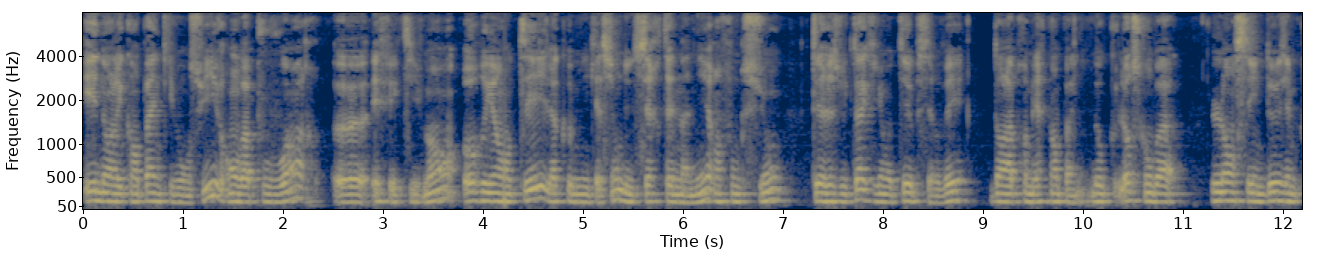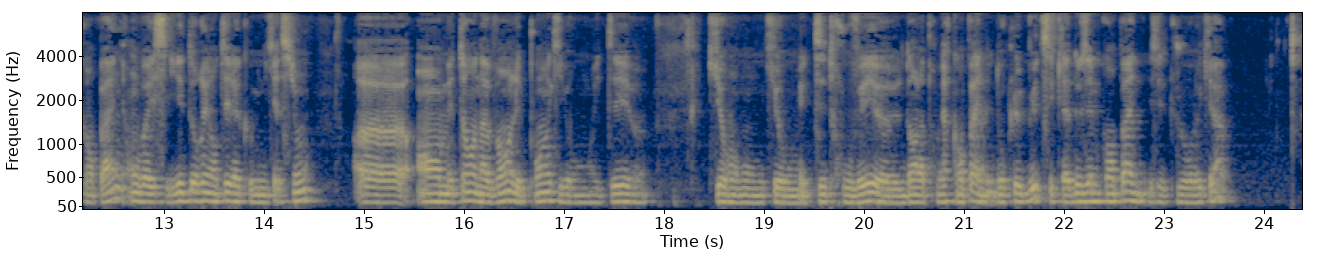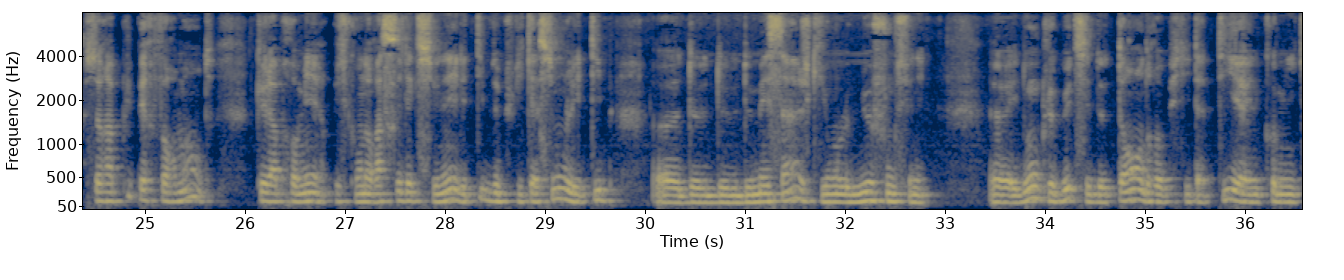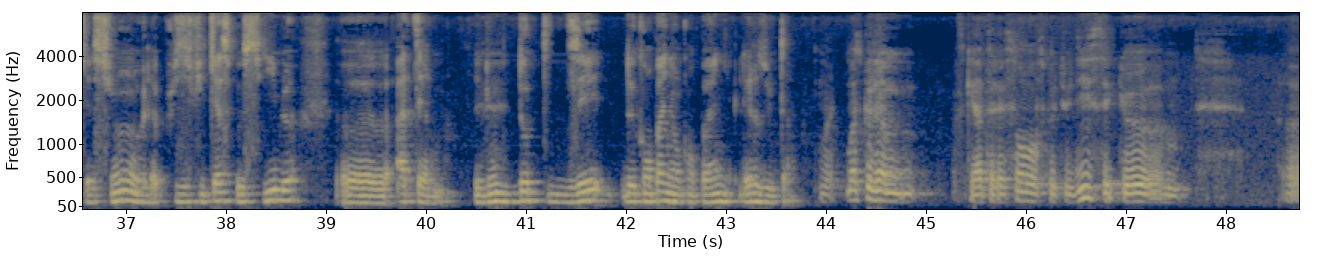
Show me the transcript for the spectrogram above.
Et dans les campagnes qui vont suivre, on va pouvoir euh, effectivement orienter la communication d'une certaine manière en fonction des résultats qui ont été observés dans la première campagne. Donc lorsqu'on va lancer une deuxième campagne, on va essayer d'orienter la communication euh, en mettant en avant les points qui auront été euh, qui auront, qui été trouvés euh, dans la première campagne. Donc le but, c'est que la deuxième campagne, et c'est toujours le cas, sera plus performante que la première, puisqu'on aura sélectionné les types de publications, les types euh, de, messages qui ont le mieux fonctionné. Euh, et donc le but, c'est de tendre petit à petit à une communication la plus efficace possible à terme. Et donc d'optimiser de campagne en campagne les résultats. Moi, ce que j'aime, ce qui est intéressant dans ce que tu dis, c'est que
